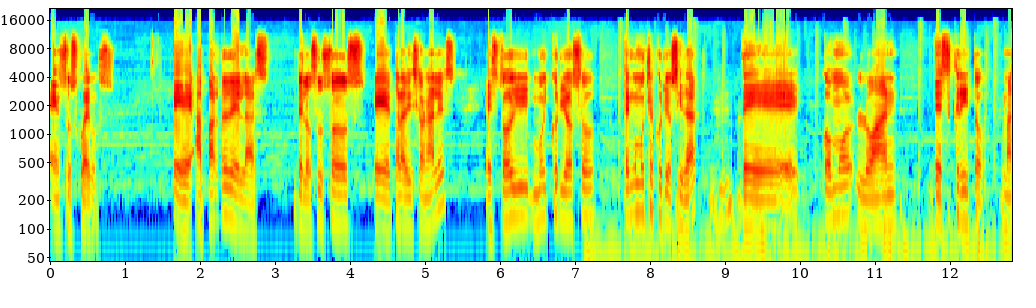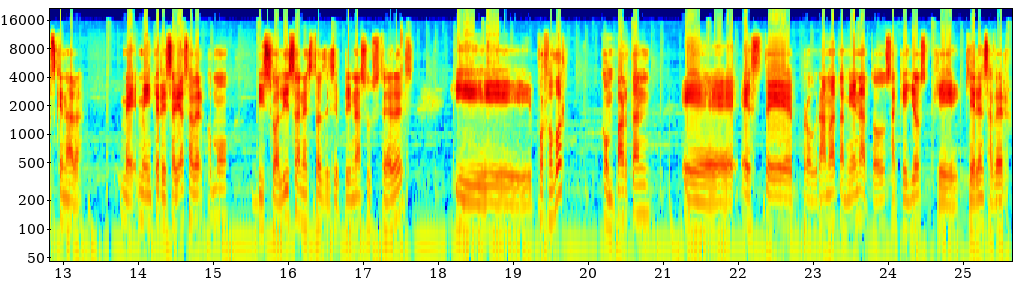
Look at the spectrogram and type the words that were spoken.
en sus juegos. Eh, aparte de las de los usos eh, tradicionales, estoy muy curioso, tengo mucha curiosidad de cómo lo han descrito, más que nada. Me, me interesaría saber cómo visualizan estas disciplinas ustedes y por favor, compartan eh, este programa también a todos aquellos que quieren saber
